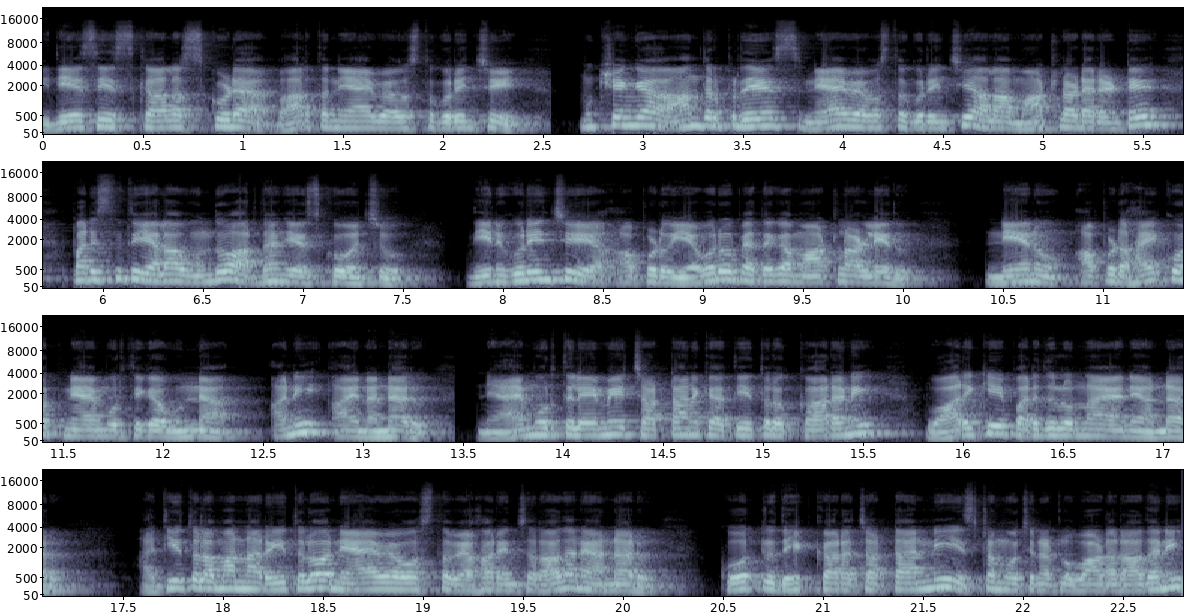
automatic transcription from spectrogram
విదేశీ స్కాలర్స్ కూడా భారత న్యాయ వ్యవస్థ గురించి ముఖ్యంగా ఆంధ్రప్రదేశ్ న్యాయ వ్యవస్థ గురించి అలా మాట్లాడారంటే పరిస్థితి ఎలా ఉందో అర్థం చేసుకోవచ్చు. దీని గురించి అప్పుడు ఎవరూ పెద్దగా మాట్లాడలేదు. నేను అప్పుడు హైకోర్టు న్యాయమూర్తిగా ఉన్నా అని ఆయన అన్నారు. న్యాయమూర్తులేమీ చట్టానికి అతీతులు కారని వారికి పరిధులున్నాయని అన్నారు. అతీతులమన్న రీతిలో న్యాయ వ్యవస్థ వ్యవహరించరాదని అన్నారు. కోర్టు ధిక్కార చట్టాన్ని ఇష్టం వచ్చినట్లు వాడరాదని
